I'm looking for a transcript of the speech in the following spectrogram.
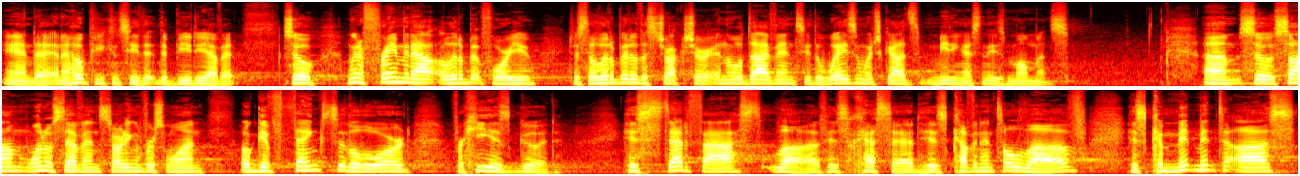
And, uh, and I hope you can see the, the beauty of it. So I'm going to frame it out a little bit for you, just a little bit of the structure, and then we'll dive into the ways in which God's meeting us in these moments. Um, so, Psalm 107, starting in verse 1 Oh, give thanks to the Lord, for he is good. His steadfast love, his chesed, his covenantal love, his commitment to us,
